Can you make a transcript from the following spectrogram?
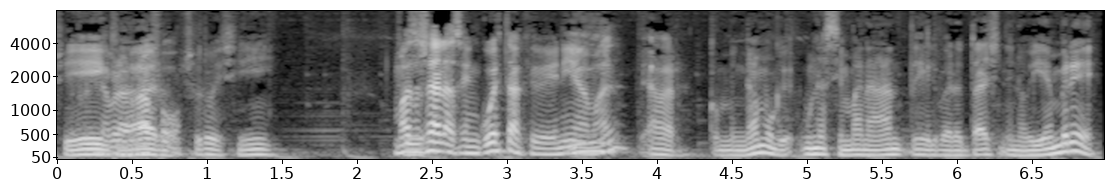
Sí, claro, yo creo que sí. Más allá de las encuestas que venía Y, mal. A ver, convengamos que una semana antes del balotaje de noviembre,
